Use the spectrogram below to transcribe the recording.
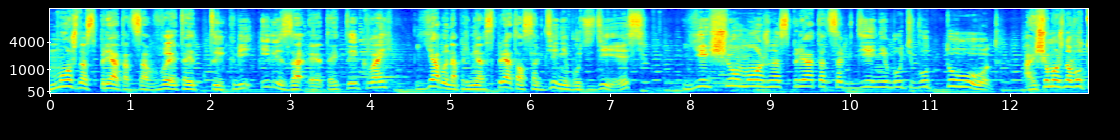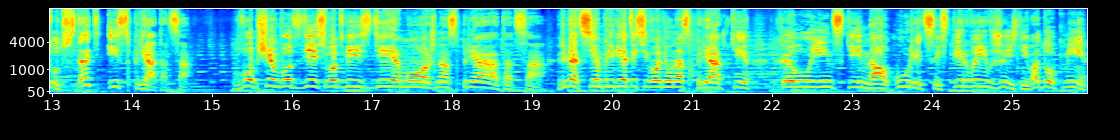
Можно спрятаться в этой тыкве или за этой тыквой. Я бы, например, спрятался где-нибудь здесь. Еще можно спрятаться где-нибудь вот тут. А еще можно вот тут встать и спрятаться. В общем, вот здесь вот везде можно спрятаться. Ребят, всем привет, и сегодня у нас прятки хэллоуинские на улице. Впервые в жизни в Adopt Me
